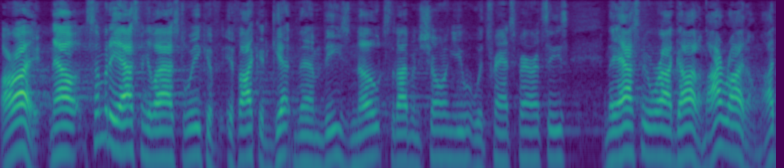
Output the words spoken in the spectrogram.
All right. Now, somebody asked me last week if, if I could get them these notes that I've been showing you with transparencies, and they asked me where I got them. I write them, I,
